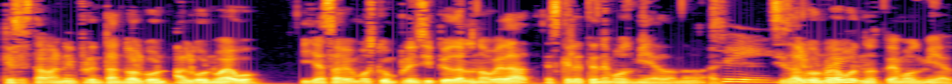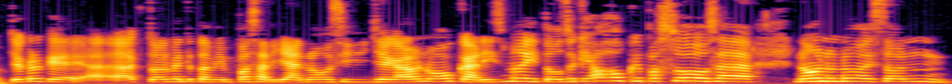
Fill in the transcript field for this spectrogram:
que se estaban enfrentando algo, algo nuevo. Y ya sabemos que un principio de la novedad es que le tenemos miedo, ¿no? Sí. Si es algo siempre. nuevo, nos tenemos miedo. Yo creo que actualmente también pasaría, ¿no? Si llegara un nuevo carisma y todos de que, oh, ¿qué pasó? O sea, no, no, no, son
